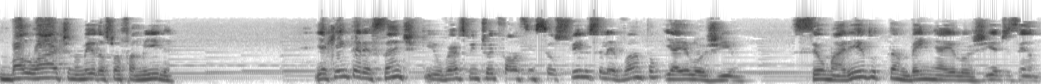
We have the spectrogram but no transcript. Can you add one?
um baluarte no meio da sua família. E aqui é interessante que o verso 28 fala assim: Seus filhos se levantam e a elogiam. Seu marido também a elogia, dizendo:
